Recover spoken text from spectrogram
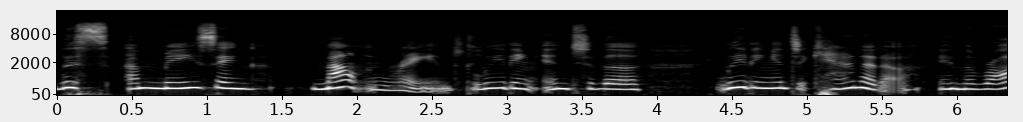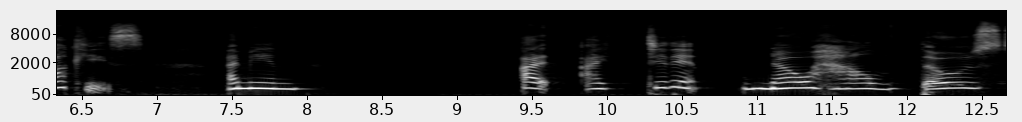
this amazing mountain range leading into the leading into Canada in the Rockies. I mean, I I didn't know how those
